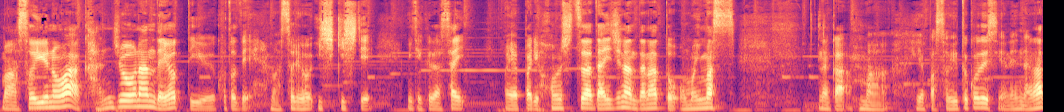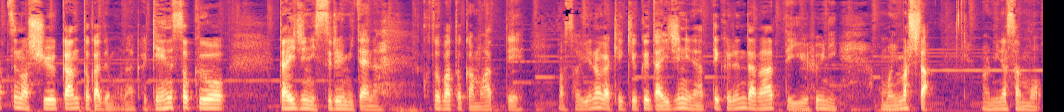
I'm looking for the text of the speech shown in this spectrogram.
まあそういうのは感情なんだよっていうことで、まあ、それを意識してみてください。やっぱり本質は大事なんだなと思います。なんかまあやっぱそういうとこですよね。7つの習慣とかでもなんか原則を大事にするみたいな言葉とかもあって、まあ、そういうのが結局大事になってくるんだなっていうふうに思いました、まあ、皆さんも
